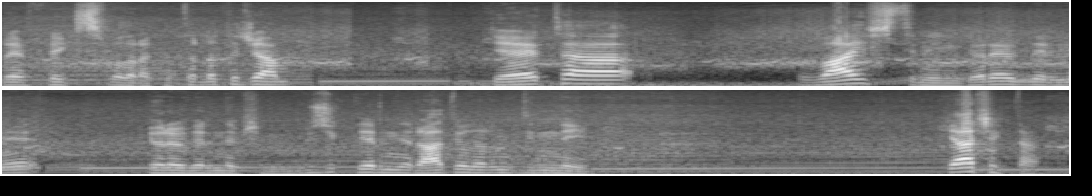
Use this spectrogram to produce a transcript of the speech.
refleksif olarak hatırlatacağım. GTA Vice City'nin görevlerini, görevlerini demişim, müziklerini, radyolarını dinleyin. Gerçekten.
